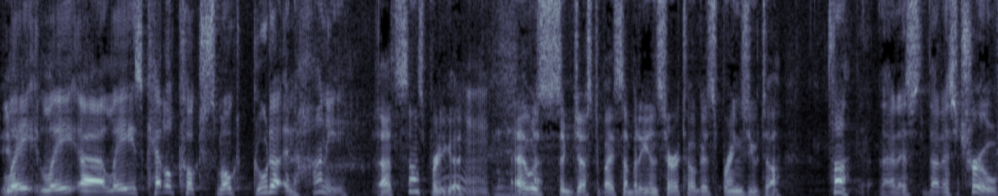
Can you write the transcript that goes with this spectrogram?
Lay, lay, uh, Lay's kettle cooked smoked Gouda and honey. That sounds pretty good. Hmm. That was suggested by somebody in Saratoga Springs, Utah. Huh. That is that is true.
